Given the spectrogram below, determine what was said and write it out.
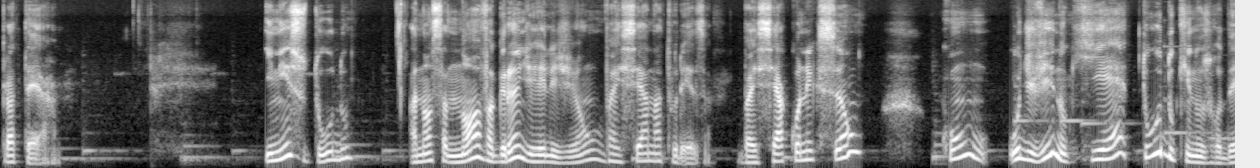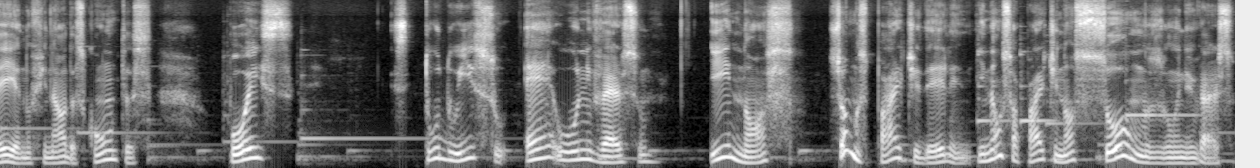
para a Terra. E nisso tudo, a nossa nova grande religião vai ser a natureza, vai ser a conexão com o divino, que é tudo que nos rodeia no final das contas, pois tudo isso é o universo e nós somos parte dele e não só parte, nós somos o universo,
